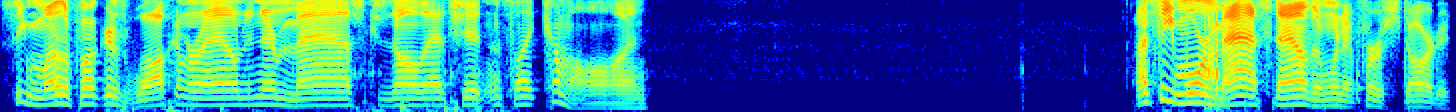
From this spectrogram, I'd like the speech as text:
See motherfuckers walking around in their masks and all that shit, and it's like, come on. I see more masks now than when it first started.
